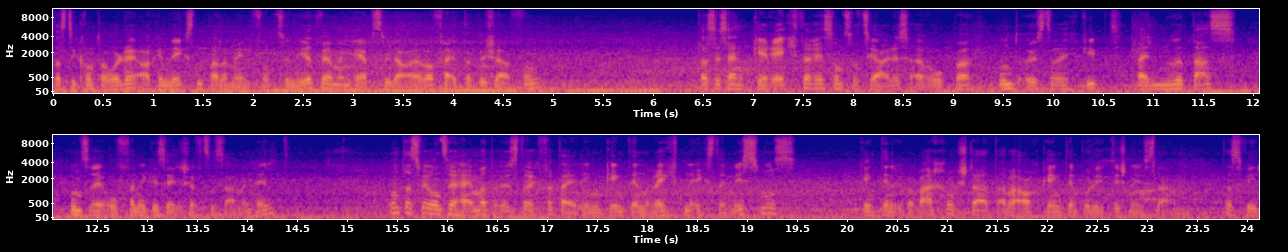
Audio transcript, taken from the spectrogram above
Dass die Kontrolle auch im nächsten Parlament funktioniert. Wir haben im Herbst wieder Eurofighter-Beschaffung dass es ein gerechteres und soziales Europa und Österreich gibt, weil nur das unsere offene Gesellschaft zusammenhält und dass wir unsere Heimat Österreich verteidigen gegen den rechten Extremismus, gegen den Überwachungsstaat, aber auch gegen den politischen Islam. Das will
